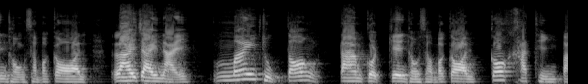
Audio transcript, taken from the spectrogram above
ณฑ์ของสัมภากร รายจ่ายไหนไม่ถูกต้องตามกฎเกณฑ์ของสัมภากรก็คัดทิ้งไป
